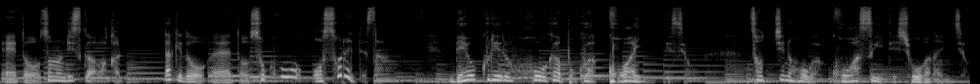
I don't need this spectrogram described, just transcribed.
えーと、そのリスクはわかる。だけど、えーと、そこを恐れてさ、出遅れる方が僕は怖いんですよ。そっちの方が怖すぎてしょうがないんですよ。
